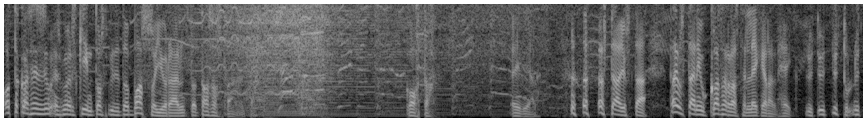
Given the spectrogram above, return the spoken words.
Ottakaa se esimerkiksi kiinni, tuosta piti tuo bassojyrää nyt tasasta ääntä. Kohta. Ei vielä. tää on just tää, tää, on just tää niinku kasarilaisten lekeran, hei, nyt, nyt, nyt, nyt,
